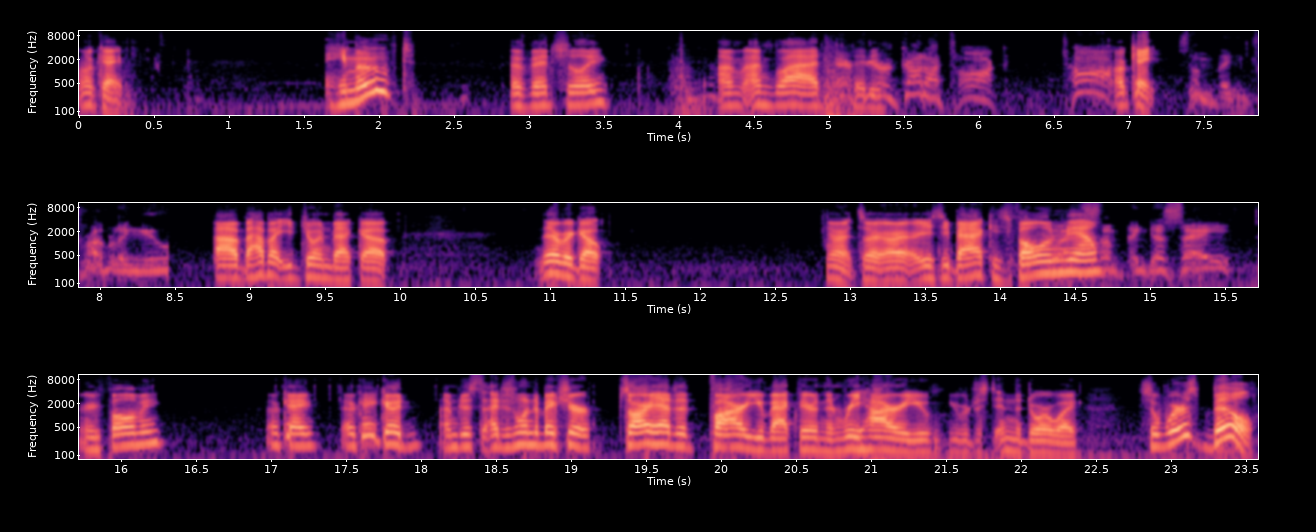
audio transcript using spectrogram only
Okay. He moved eventually. I'm I'm glad If that he. you're gonna talk, talk. Okay. Something troubling you? Uh, but how about you join back up? There we go. All right. So uh, is he back? Is he following You me have now? Something to say? Are you following me? Okay. Okay. Good. I'm just. I just wanted to make sure. Sorry, I had to fire you back there and then rehire you. You were just in the doorway. So where's Bill?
